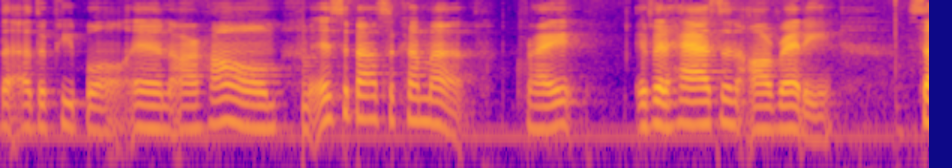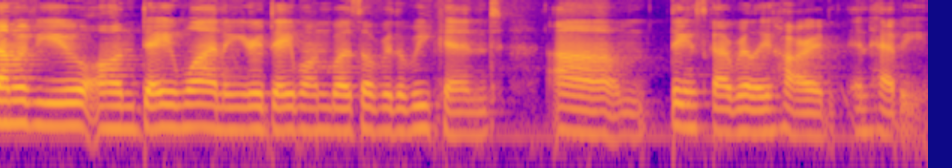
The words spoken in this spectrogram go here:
the other people in our home, it's about to come up, right? if it hasn't already. Some of you on day one, and your day one was over the weekend, um, things got really hard and heavy.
